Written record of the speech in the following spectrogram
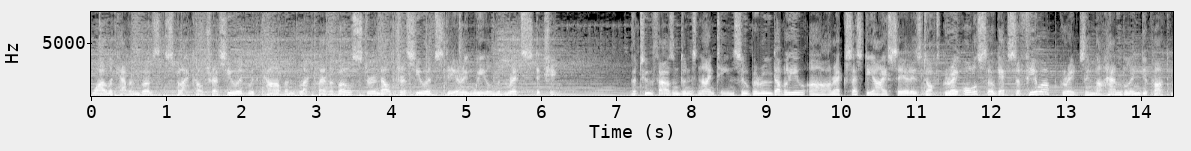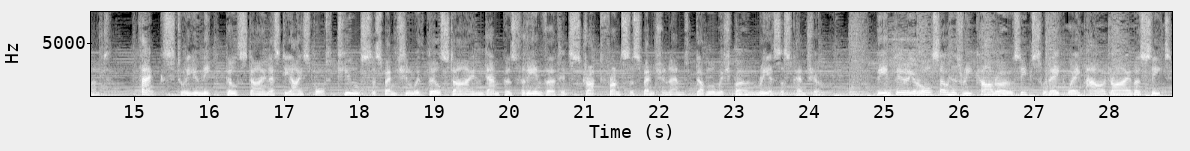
while the cabin boasts black Ultrasuede with carbon black leather bolster and Ultrasuede steering wheel with red stitching. The 2019 Subaru WRX STI Series. Gray also gets a few upgrades in the handling department thanks to a unique Bilstein STI Sport tuned suspension with Bilstein dampers for the inverted strut front suspension and double wishbone rear suspension. The interior also has Recaro seats with 8-way power driver seat,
